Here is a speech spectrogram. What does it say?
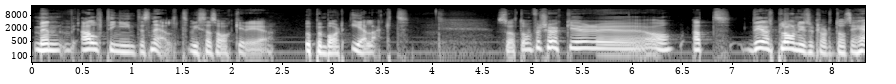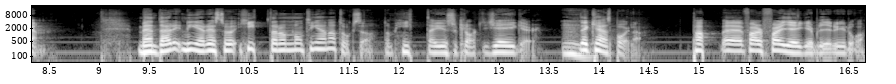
men allting är inte snällt. Vissa saker är uppenbart elakt. Så att de försöker, eh, ja, att deras plan är ju såklart att ta sig hem. Men där nere så hittar de någonting annat också. De hittar ju såklart Jaeger. Mm. Det kan jag spoila. Papp, eh, farfar Jäger blir det ju då.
